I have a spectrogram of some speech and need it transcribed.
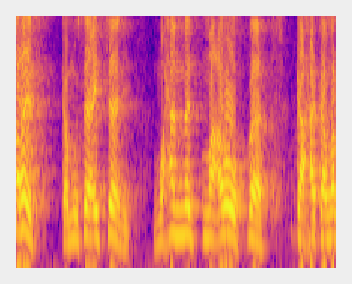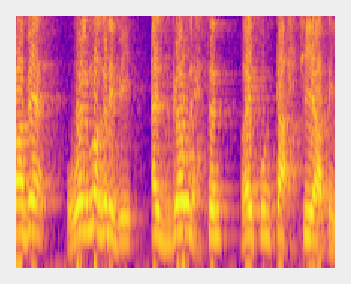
ريس كمساعد ثاني. محمد معروف كحكم رابع والمغربي أزقاو الحسن غيكون كاحتياطي.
